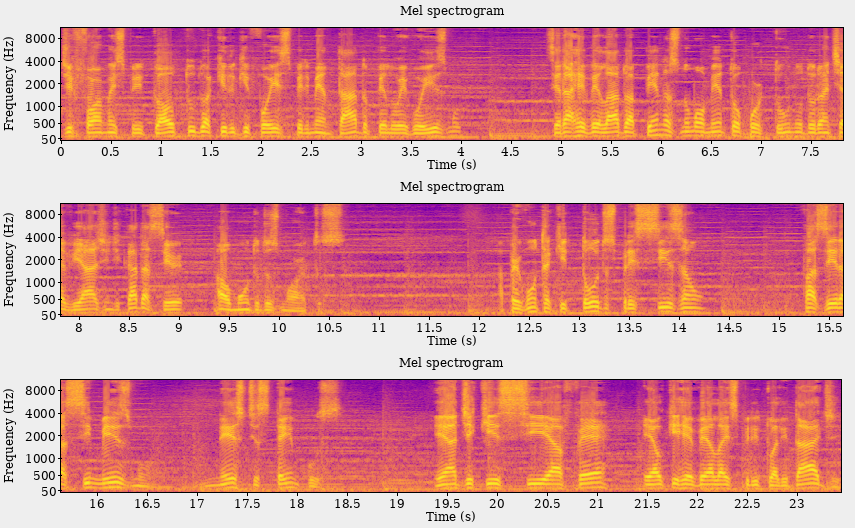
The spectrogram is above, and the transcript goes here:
de forma espiritual, tudo aquilo que foi experimentado pelo egoísmo será revelado apenas no momento oportuno durante a viagem de cada ser ao mundo dos mortos. A pergunta que todos precisam fazer a si mesmo nestes tempos é a de que se a fé é o que revela a espiritualidade,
